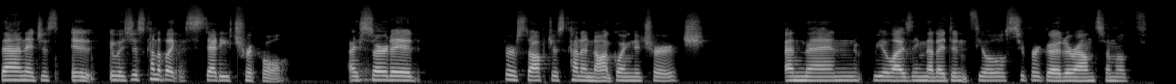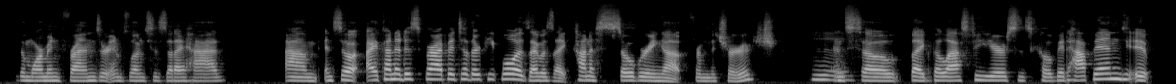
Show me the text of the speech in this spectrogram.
then it just it it was just kind of like a steady trickle. I started first off just kind of not going to church and then realizing that I didn't feel super good around some of the Mormon friends or influences that I had. Um, and so I kind of describe it to other people as I was like kind of sobering up from the church. Mm. And so, like the last few years since COVID happened, it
